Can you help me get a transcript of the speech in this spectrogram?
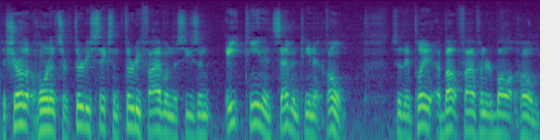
The Charlotte Hornets are 36 and 35 on the season, 18 and 17 at home. So they play about 500 ball at home.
